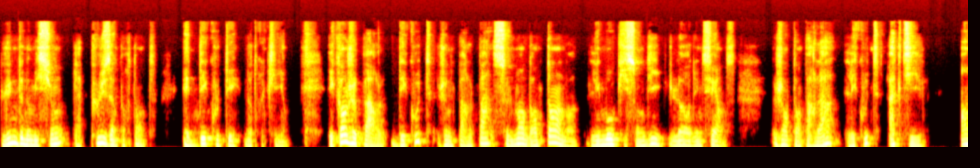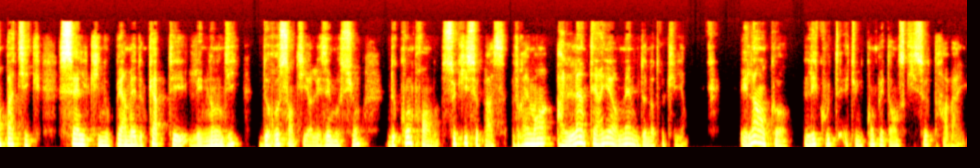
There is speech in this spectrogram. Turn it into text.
l'une de nos missions la plus importante est d'écouter notre client. Et quand je parle d'écoute, je ne parle pas seulement d'entendre les mots qui sont dits lors d'une séance. J'entends par là l'écoute active, empathique, celle qui nous permet de capter les non-dits, de ressentir les émotions, de comprendre ce qui se passe vraiment à l'intérieur même de notre client. Et là encore, l'écoute est une compétence qui se travaille.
